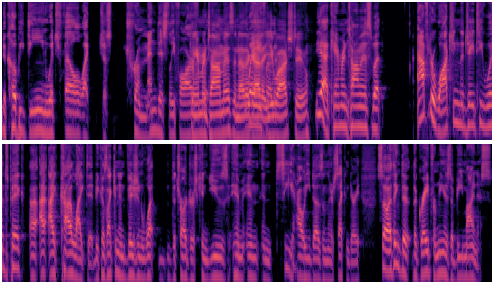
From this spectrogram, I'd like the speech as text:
Nakobe Dean, which fell like just tremendously far. Cameron Thomas, another guy that you watched too. Yeah, Cameron Thomas. But after watching the JT Woods pick, uh, I, I kind of liked it because I can envision what the Chargers can use him in and see how he does in their secondary. So I think the, the grade for me is a B minus.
